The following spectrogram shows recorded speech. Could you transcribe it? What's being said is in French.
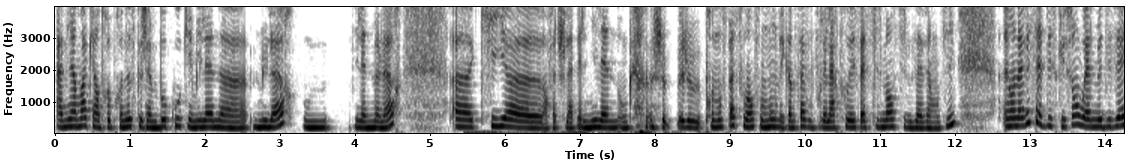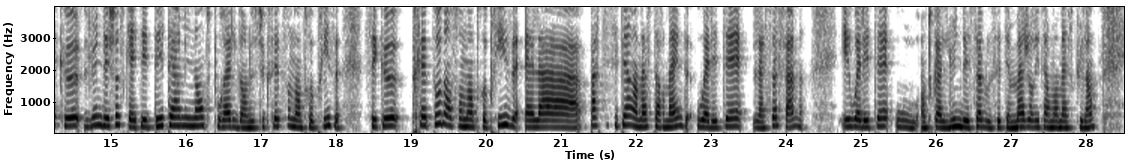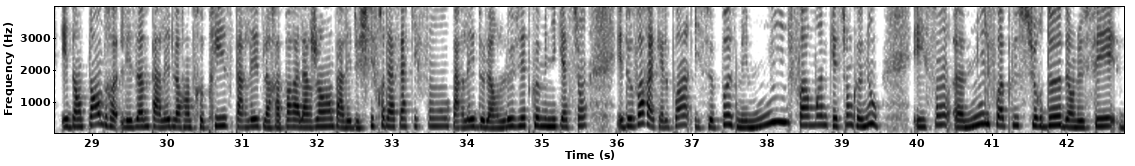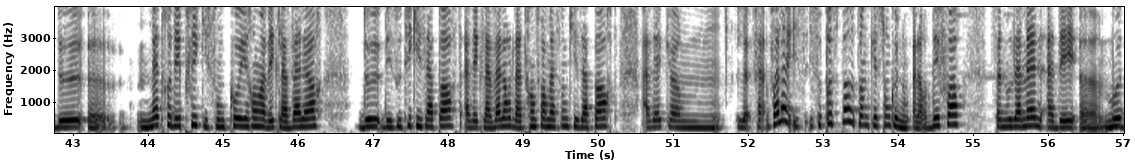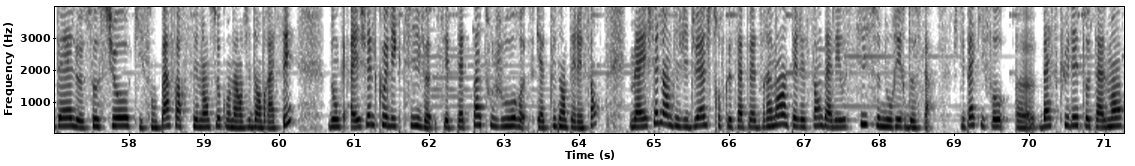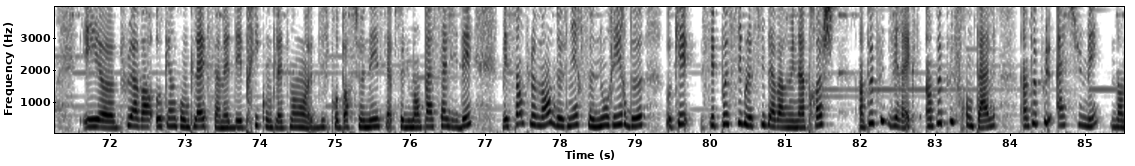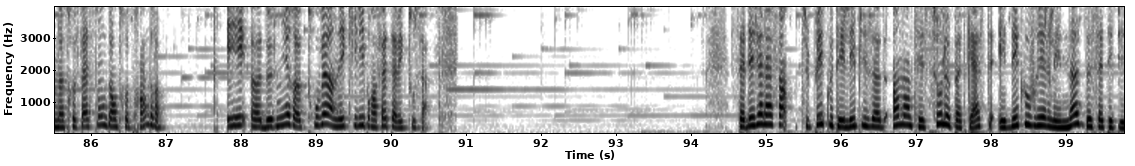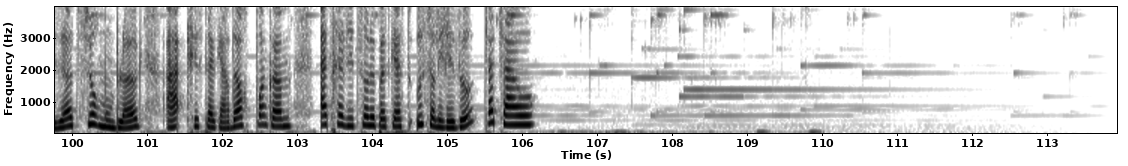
amie à moi qui est entrepreneuse que j'aime beaucoup, qui est Mylène Muller, ou Mylène Muller, qui, en fait, je l'appelle Mylène, donc je, je prononce pas souvent son nom, mais comme ça, vous pourrez la retrouver facilement si vous avez envie. Et on avait cette discussion où elle me disait que l'une des choses qui a été déterminante pour elle dans le succès de son entreprise, c'est que très tôt dans son entreprise, elle a participé à un mastermind où elle était la seule femme et où elle était, ou en tout cas l'une des seules où c'était majoritairement masculin, et d'entendre les hommes parler de leur entreprise, parler de leur rapport à l'argent, parler du chiffre d'affaires qu'ils font, parler de leur levier de communication, et de voir à quel point ils se posent mais mille fois moins de questions que nous. Et ils sont euh, mille fois plus sur deux dans le fait de euh, mettre des prix qui sont cohérents avec la valeur de des outils qu'ils apportent, avec la valeur de la transformation qu'ils apportent, avec euh, enfin voilà, ils, ils se posent pas autant de questions que nous. Alors des fois, ça nous amène à des euh, modèles sociaux qui sont pas forcément ceux qu'on a envie d'embrasser. Donc à échelle collective, c'est peut-être pas toujours ce qui est le plus intéressant, mais à échelle individuelle, je trouve que ça peut être vraiment intéressant d'aller aussi se nourrir de ça. Je dis pas qu'il faut euh, basculer totalement et euh, plus avoir aucun complexe à mettre des prix complètement disproportionnés, c'est absolument pas ça l'idée, mais simplement de venir se nourrir de OK, c'est possible aussi d'avoir une approche un peu plus direct, un peu plus frontal, un peu plus assumé dans notre façon d'entreprendre et euh, de venir euh, trouver un équilibre en fait avec tout ça. C'est déjà la fin. Tu peux écouter l'épisode en entier sur le podcast et découvrir les notes de cet épisode sur mon blog à christelcardor.com. À très vite sur le podcast ou sur les réseaux. Ciao ciao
